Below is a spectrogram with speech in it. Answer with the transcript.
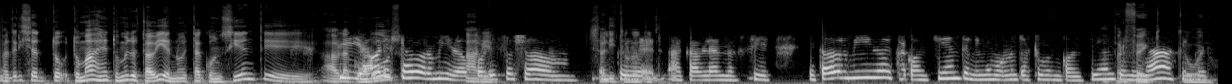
Patricia, To- Tomás en estos momentos está bien, ¿no? ¿Está consciente? ¿Habla sí, con ahora vos? está dormido, Ah, por bien. eso yo Saliste un estoy acá hablando. Sí, está dormido, está consciente, en ningún momento estuvo inconsciente Ah, ni perfecto, nada, qué bueno.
